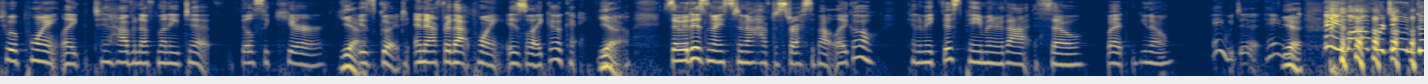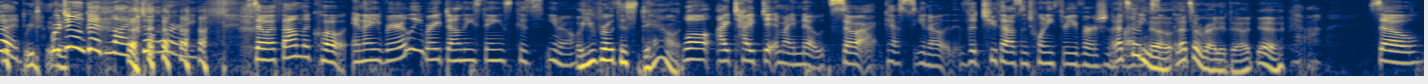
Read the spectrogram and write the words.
to a point, like to have enough money to feel secure Yeah. is good. And after that point is like, okay. you Yeah. know. So it is nice to not have to stress about like, oh, can I make this payment or that? So, but you know, hey, we did it. Hey, Yeah. hey, mom, we're doing good. We are doing good in life. Don't worry. so I found the quote, and I rarely write down these things because you know. oh, you wrote this down. Well, I typed it in my notes, so I guess you know the 2023 version of that's a note. something. That's a write it down. Yeah. Yeah. So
